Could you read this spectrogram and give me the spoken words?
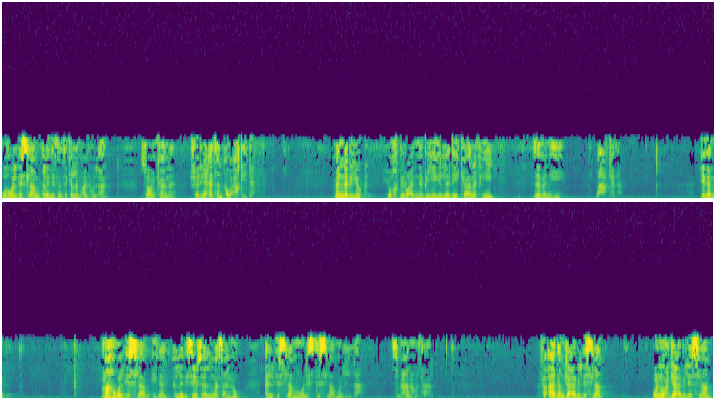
وهو الإسلام الذي سنتكلم عنه الآن سواء كان شريعة أو عقيدة. من نبيك يخبر عن نبيه الذي كان في زمنه. وهكذا. إذا ما هو الإسلام إذن الذي سيسأل الناس عنه؟ الإسلام هو الاستسلام لله سبحانه وتعالى. فآدم جاء بالإسلام ونوح جاء بالإسلام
